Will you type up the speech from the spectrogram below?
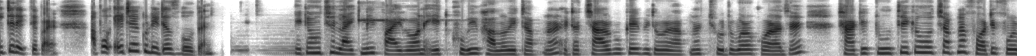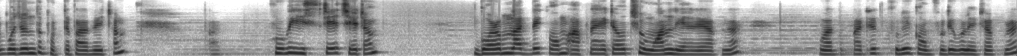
এটা দেখতে পারেন। আপু এটা একটু ডিটেলস বলবেন। এটা হচ্ছে লাইকমি ফাইভ ওয়ান এইট খুবই ভালো এটা আপনার। এটা চার বুকের ভিতরে আপনার ছোট বড় করা যায়। থার্টি টু থেকে হচ্ছে আপনার ফর্টি ফোর পর্যন্ত পড়তে পারবে এটা। খুবই স্ট্রেচ এটা। গরম লাগবে কম। আপনার এটা হচ্ছে ওয়ান লেয়ারের আপনার। ওয়ান পার্টের খুবই কমফোর্টেবল এটা আপনার।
